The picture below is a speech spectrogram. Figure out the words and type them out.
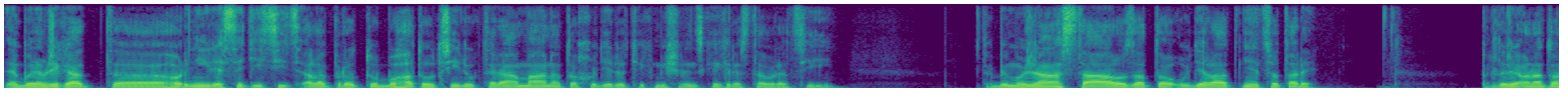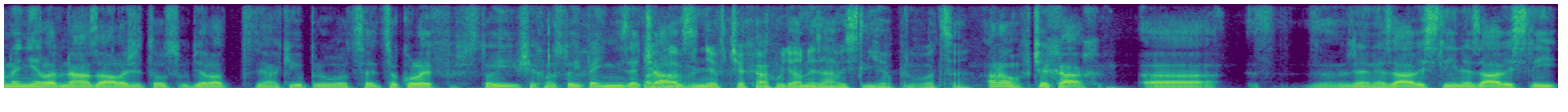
nebudem říkat uh, horních deset tisíc, ale pro tu bohatou třídu, která má na to chodit do těch myšelinských restaurací, tak by možná stálo za to udělat něco tady. Protože ona to není levná záležitost udělat nějaký průvodce, cokoliv stojí, všechno stojí peníze, čas. Hlavně v Čechách udělat nezávislýho průvodce. Ano, v Čechách. Uh, že nezávislý, nezávislý,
